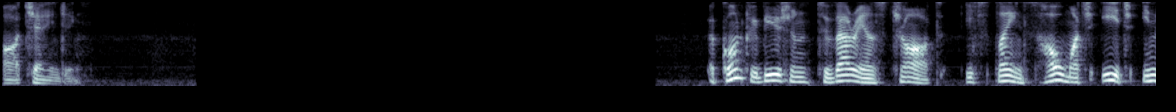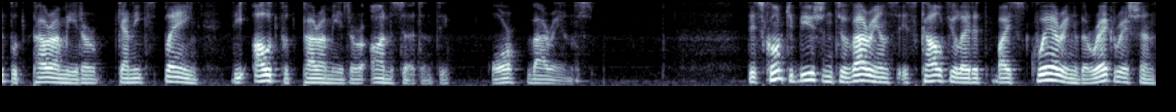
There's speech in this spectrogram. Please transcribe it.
are changing. A contribution to variance chart explains how much each input parameter can explain the output parameter uncertainty, or variance. This contribution to variance is calculated by squaring the regression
